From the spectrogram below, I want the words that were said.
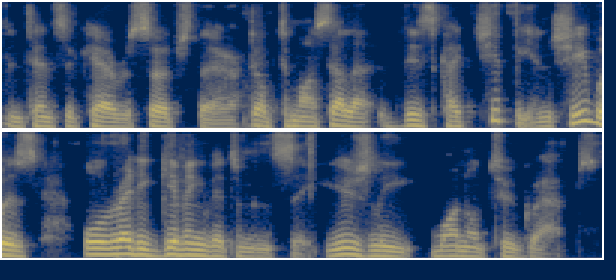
intensive care research there, Dr. Marcela Vizcaychipi, and she was already giving vitamin C, usually one or two grams,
